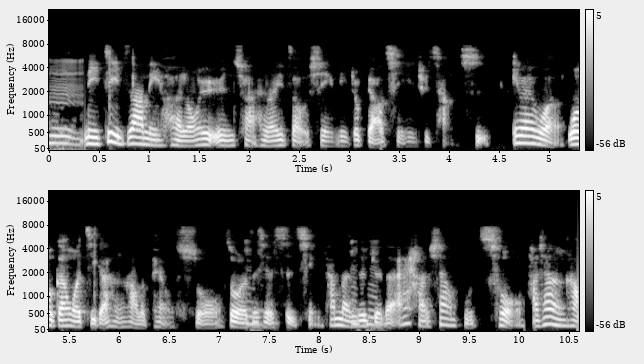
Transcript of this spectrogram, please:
嗯你自己知道你很容易晕船，很容易走心，你就不要轻易去尝试。因为我我有跟我几个很好的朋友说做了这嗯些事情，他们就觉嗯得哎好像不错，好像很好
